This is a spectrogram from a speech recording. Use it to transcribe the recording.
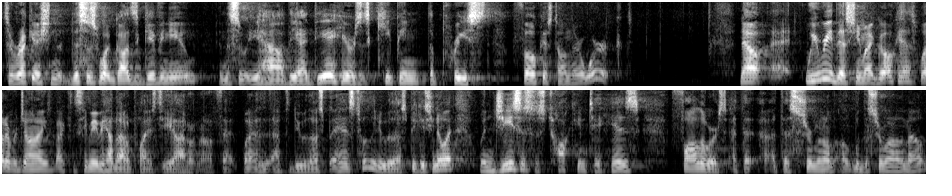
It's a recognition that this is what God's given you and this is what you have. The idea here is it's keeping the priest focused on their work. Now, uh, we read this, you might go, okay, that's whatever, John. I, I can see maybe how that applies to you. I don't know if that what have to do with us, but it has totally to do with us because you know what? When Jesus is talking to his followers at the, at the sermon on, with the Sermon on the Mount,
